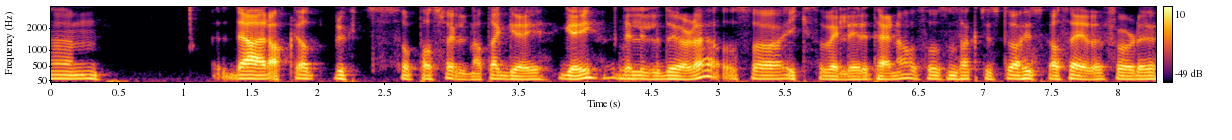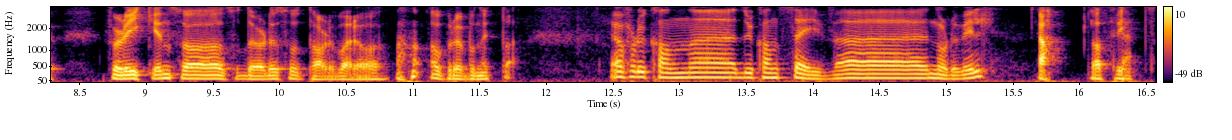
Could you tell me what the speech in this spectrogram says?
um, det er akkurat brukt såpass sjelden at det er gøy, gøy det lille du gjør det. Og så ikke så veldig irriterende. Og så som sagt, hvis du har huska å save før du, før du gikk inn, så, så dør du, så tar du bare og, og prøver på nytt. da. Ja, for du kan, eh, du kan save når du vil. Ja, du har fritt,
